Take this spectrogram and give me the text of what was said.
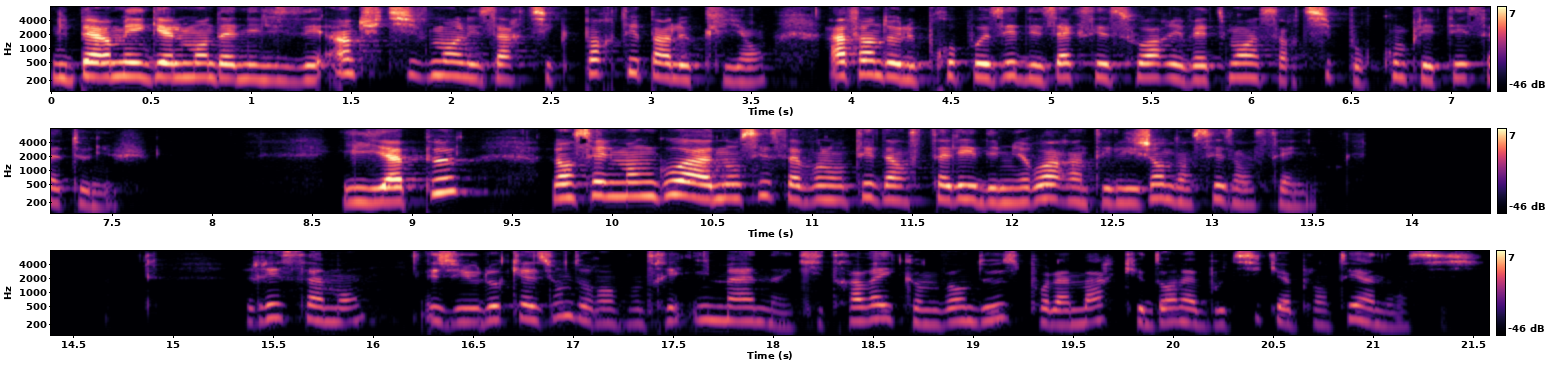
Il permet également d'analyser intuitivement les articles portés par le client afin de lui proposer des accessoires et vêtements assortis pour compléter sa tenue. Il y a peu, l'enseigne Mango a annoncé sa volonté d'installer des miroirs intelligents dans ses enseignes. Récemment, j'ai eu l'occasion de rencontrer Iman qui travaille comme vendeuse pour la marque dans la boutique à planter à Nancy.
